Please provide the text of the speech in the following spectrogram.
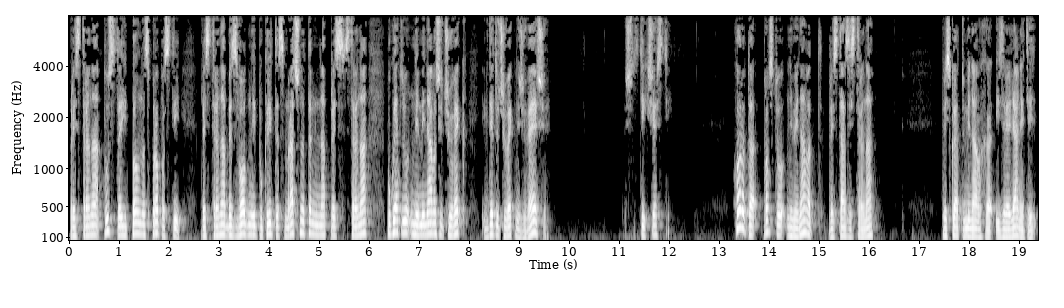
През страна пуста и пълна с пропасти, през страна безводна и покрита с мрачна тъмнина, през страна, по която не минаваше човек и гдето човек не живееше. Стих 6 Хората просто не минават през тази страна, през която минаваха израиляните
